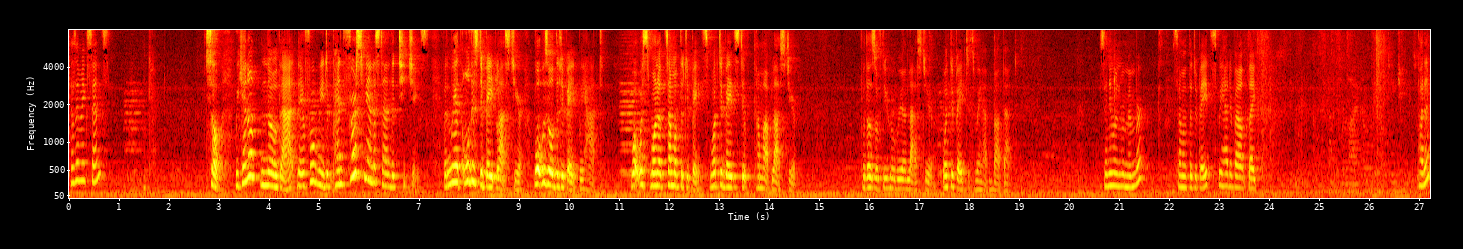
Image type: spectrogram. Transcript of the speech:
Does it make sense? So, we cannot know that, therefore we depend, first we understand the teachings. But we had all this debate last year. What was all the debate we had? What was one of some of the debates? What debates did come up last year? For those of you who were here last year, what debate did we have about that? Does anyone remember some of the debates we had about like? About the reliability of teachings. Pardon?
